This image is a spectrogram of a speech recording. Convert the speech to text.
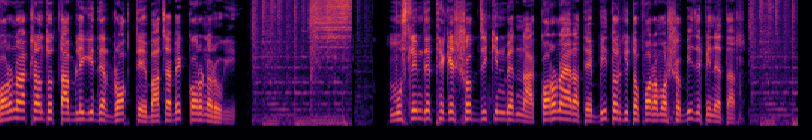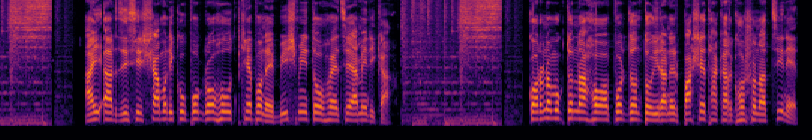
করোনা আক্রান্ত তাবলিগীদের রক্তে বাঁচাবে করোনা রোগী। মুসলিমদের থেকে সবজি কিনবেন না, করোনা এড়াতে বিতর্কিত পরামর্শ বিজেপি নেতার। আইআরজিসির সামরিক উপগ্রহ উৎক্ষেপণে বিস্মিত হয়েছে আমেরিকা। করোনামুক্ত না হওয়া পর্যন্ত ইরানের পাশে থাকার ঘোষণা চীনের।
